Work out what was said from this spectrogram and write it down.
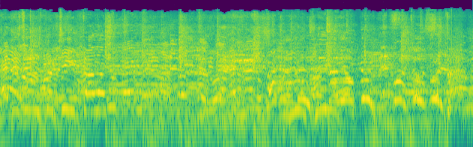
This is for team, fellas. One, two, three.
